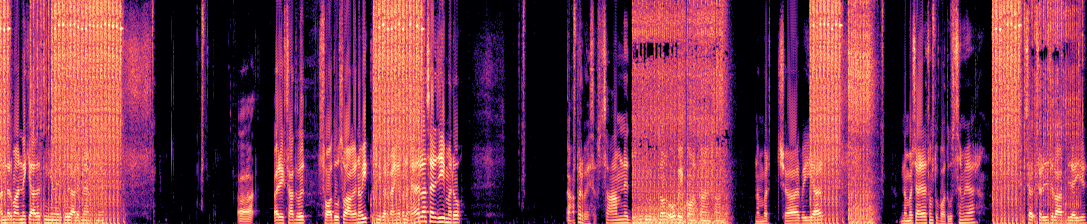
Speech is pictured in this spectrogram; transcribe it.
अंदर मारने की आदत नहीं है मेरे को जाले मैप में। और एक साथ वो सौ, दो सौ आ गए ना भाई, कुछ नहीं कर पाएँगे अपन। हेलो सर जी, मरो। कहाँ पर भाई सब? सामने दूर दूर ओ भाई, कौन, कहाँ कहाँ का नंबर चार भाई यार। नंबर चार यार, तुम तो बहुत गुस्से में यार। सर सर जी, चलो आप भी जाइए।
